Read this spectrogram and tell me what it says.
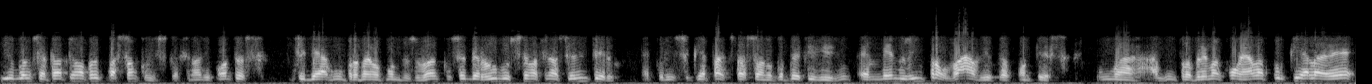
E o Banco Central tem uma preocupação com isso, porque, afinal de contas, se der algum problema com um dos bancos, você derruba o sistema financeiro inteiro. É por isso que a participação no cooperativismo é menos improvável que aconteça uma, algum problema com ela, porque ela é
